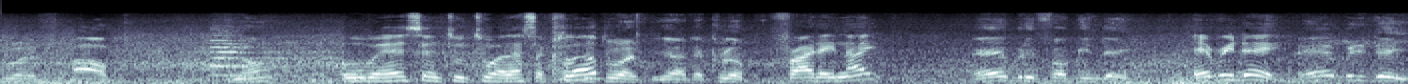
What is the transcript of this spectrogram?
212 out. You know? UVS and 212. That's a club? 212, yeah, the club. Friday night? Every fucking day. Every day? Every day.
